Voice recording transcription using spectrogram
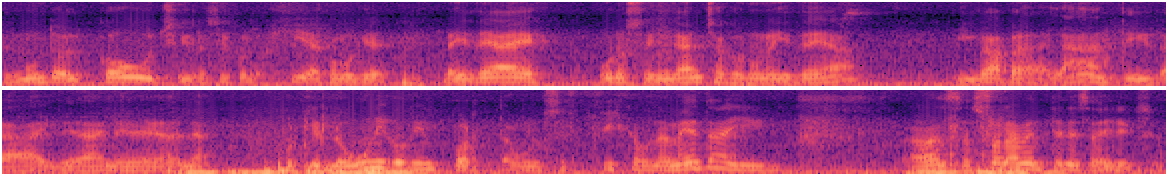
el mundo del coach y la psicología, como que la idea es, uno se engancha con una idea y va para adelante y da y le da y le da, y le da porque es lo único que importa. Uno se fija una meta y avanza solamente en esa dirección.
